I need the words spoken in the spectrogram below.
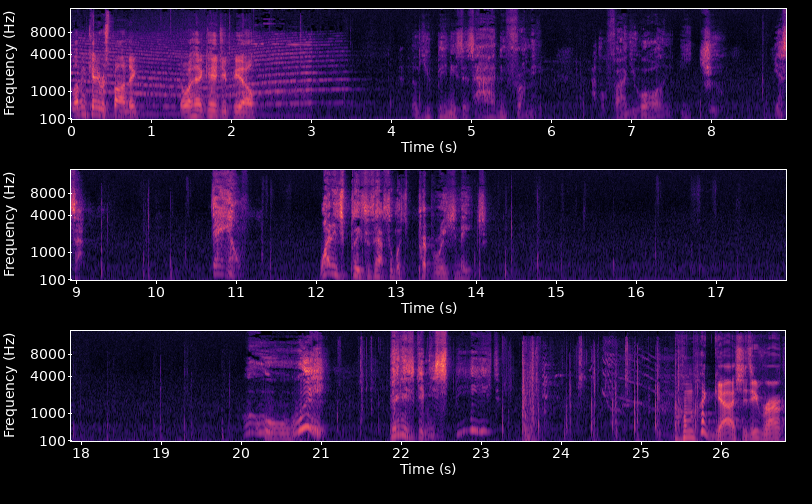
11K responding. Go ahead, KGPL. No, you pennies is hiding from me. I'm gonna find you all and eat you. Yes, sir. Damn! Why these places have so much preparation H? Ooh, wee! Pennies giving me speed. Oh my gosh, is he ro-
